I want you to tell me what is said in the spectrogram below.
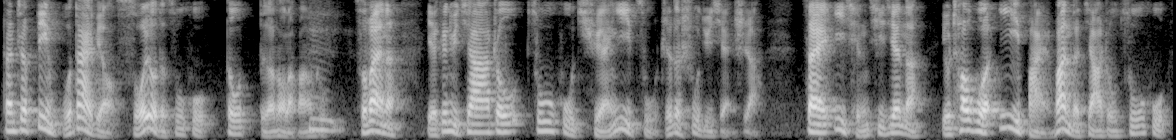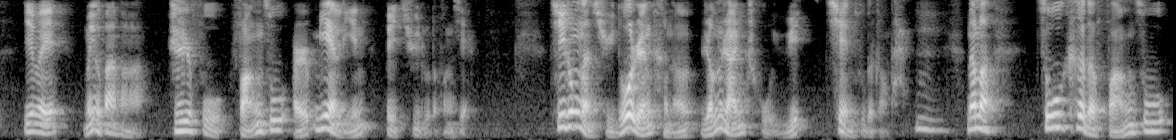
但这并不代表所有的租户都得到了帮助。此外呢，也根据加州租户权益组织的数据显示啊，在疫情期间呢，有超过一百万的加州租户因为没有办法支付房租而面临被驱逐的风险。其中呢，许多人可能仍然处于欠租的状态。嗯，那么租客的房租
